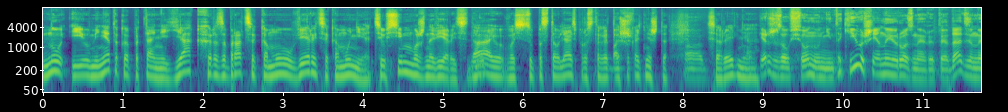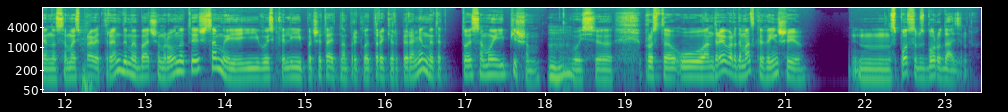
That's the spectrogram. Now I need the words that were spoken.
ну і у мяне такое пытанне як разобрацца кому верыць кому не. Ці ўсім можна верыць да? Ну, вось супаставляць просто гэта шукаць нешта сярэдня перш за ўсё ну не такія уж яны розныя гэтыя дадзеныя на самой справе тренды мы бачым роўна тыя ж самыя. І вось калі пачытаць напрыклад трекер перамен мы так тое самое і пішам. Вось просто у Андрэя вардамацкага іншыя спосаб збору дадзеных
